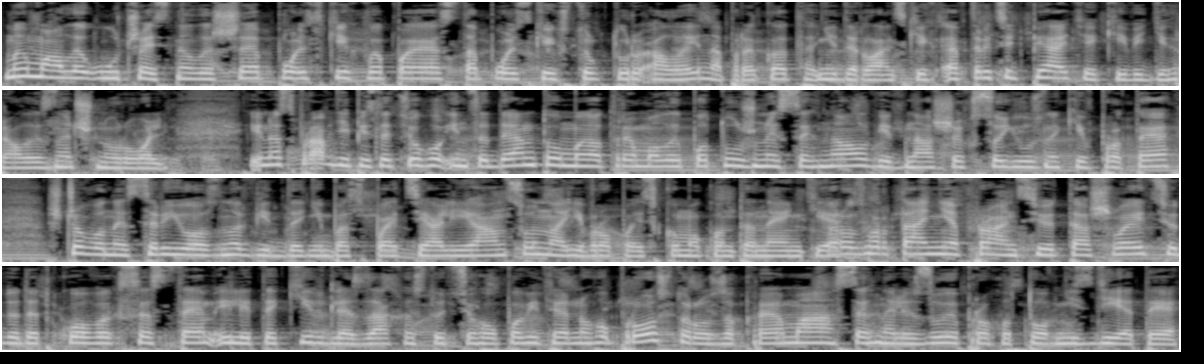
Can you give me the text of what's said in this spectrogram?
Ми мали участь не лише польських ВПС та польських структур, але й, наприклад, нідерландських F-35, які відіграли значну роль. І насправді, після цього інциденту ми отримали потужний сигнал від наших союзників про те, що вони серйозно віддані безпеці альянсу на європейському континенті. Розгортання Францію та Швецію додаткових систем і літаків для захисту цього повітряного простору, зокрема, сигналізує про готовність діяти.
